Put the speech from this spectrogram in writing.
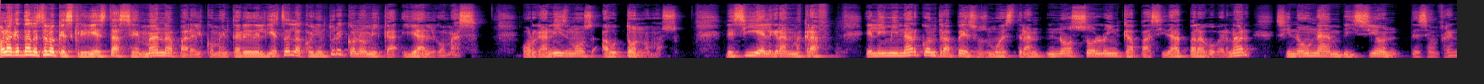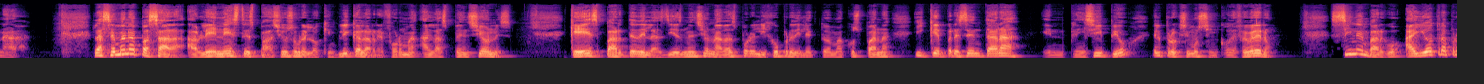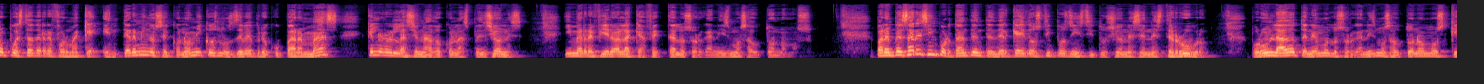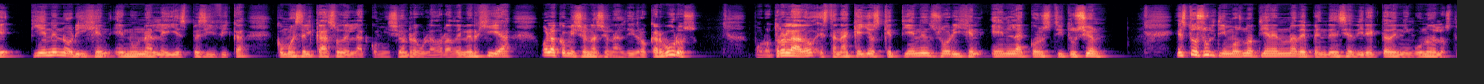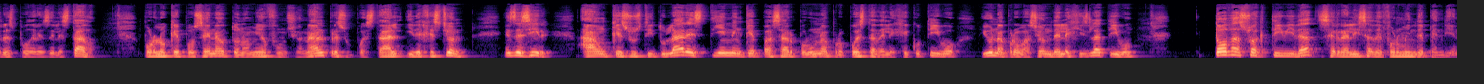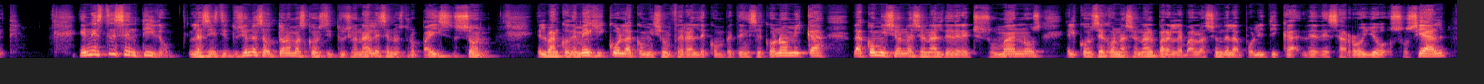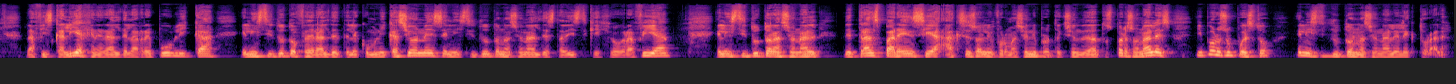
Hola, ¿qué tal? Esto es lo que escribí esta semana para el comentario del día. Esta es la coyuntura económica y algo más. Organismos autónomos. Decía el gran Macraff, eliminar contrapesos muestran no solo incapacidad para gobernar, sino una ambición desenfrenada. La semana pasada hablé en este espacio sobre lo que implica la reforma a las pensiones, que es parte de las 10 mencionadas por el hijo predilecto de Macuspana y que presentará, en principio, el próximo 5 de febrero. Sin embargo, hay otra propuesta de reforma que en términos económicos nos debe preocupar más que lo relacionado con las pensiones, y me refiero a la que afecta a los organismos autónomos. Para empezar, es importante entender que hay dos tipos de instituciones en este rubro. Por un lado, tenemos los organismos autónomos que tienen origen en una ley específica, como es el caso de la Comisión Reguladora de Energía o la Comisión Nacional de Hidrocarburos. Por otro lado, están aquellos que tienen su origen en la Constitución. Estos últimos no tienen una dependencia directa de ninguno de los tres poderes del Estado, por lo que poseen autonomía funcional, presupuestal y de gestión. Es decir, aunque sus titulares tienen que pasar por una propuesta del Ejecutivo y una aprobación del Legislativo, toda su actividad se realiza de forma independiente. En este sentido, las instituciones autónomas constitucionales en nuestro país son el Banco de México, la Comisión Federal de Competencia Económica, la Comisión Nacional de Derechos Humanos, el Consejo Nacional para la Evaluación de la Política de Desarrollo Social, la Fiscalía General de la República, el Instituto Federal de Telecomunicaciones, el Instituto Nacional de Estadística y Geografía, el Instituto Nacional de Transparencia, Acceso a la Información y Protección de Datos Personales y, por supuesto, el Instituto Nacional Electoral.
